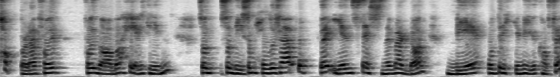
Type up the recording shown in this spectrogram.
tapper deg for, for GABA hele tiden. Så, så, de som holder seg oppe i en stressende hverdag med å drikke mye kaffe,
